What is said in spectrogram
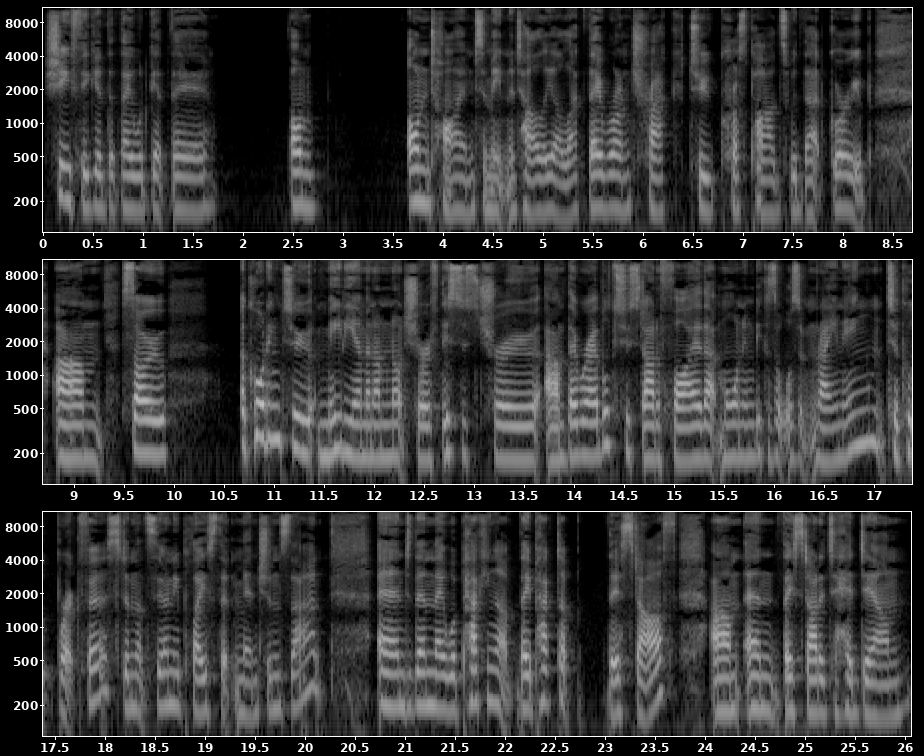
she figured that they would get there on on time to meet Natalia. Like they were on track to cross paths with that group. Um so According to Medium, and I'm not sure if this is true, um, they were able to start a fire that morning because it wasn't raining to cook breakfast, and that's the only place that mentions that. And then they were packing up, they packed up their stuff um, and they started to head down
